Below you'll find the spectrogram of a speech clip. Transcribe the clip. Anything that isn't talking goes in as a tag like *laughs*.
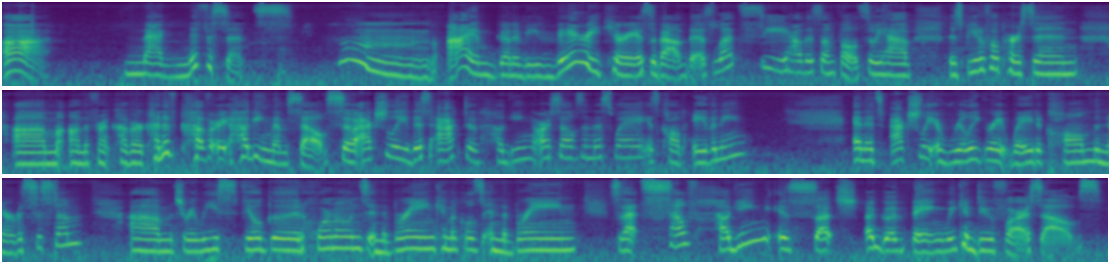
Ah, magnificence hmm, I am going to be very curious about this. Let's see how this unfolds. So we have this beautiful person um, on the front cover, kind of cover hugging themselves. So actually, this act of hugging ourselves in this way is called havening. And it's actually a really great way to calm the nervous system, um, to release feel good hormones in the brain, chemicals in the brain. So that self hugging is such a good thing we can do for ourselves.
